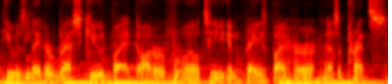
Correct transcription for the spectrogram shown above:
He was later rescued by a daughter of royalty and raised by her as a prince.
